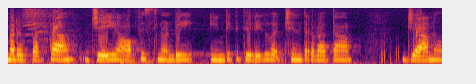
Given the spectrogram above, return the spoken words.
మరో పక్క జై ఆఫీస్ నుండి ఇంటికి తిరిగి వచ్చిన తర్వాత జాను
